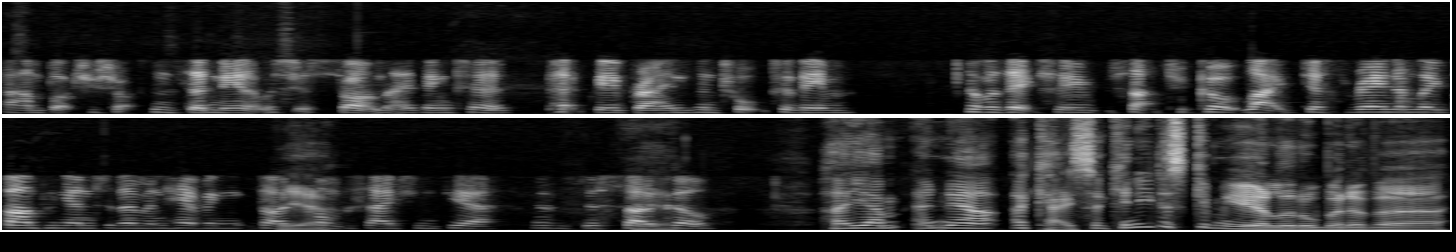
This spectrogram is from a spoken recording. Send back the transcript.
um, butcher shops in Sydney, and it was just so amazing to pick their brains and talk to them. It was actually such a cool, like just randomly bumping into them and having those Yeah. conversations. Yeah, it was just so Yeah. cool. Hey, um, and now, okay, so can you just give me a little bit of a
